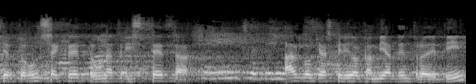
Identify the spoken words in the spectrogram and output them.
cierto, un secreto, una tristeza, algo que has querido cambiar dentro de ti.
